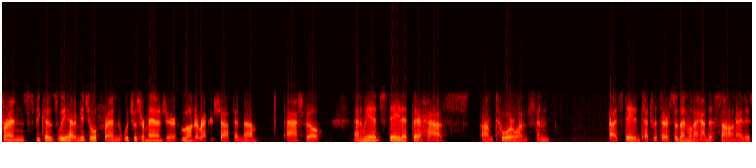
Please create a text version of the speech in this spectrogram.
friends because we had a mutual friend, which was her manager, who owned a record shop in um, Asheville, and we had stayed at their house on tour once, and I stayed in touch with her. So then when I had this song, I just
